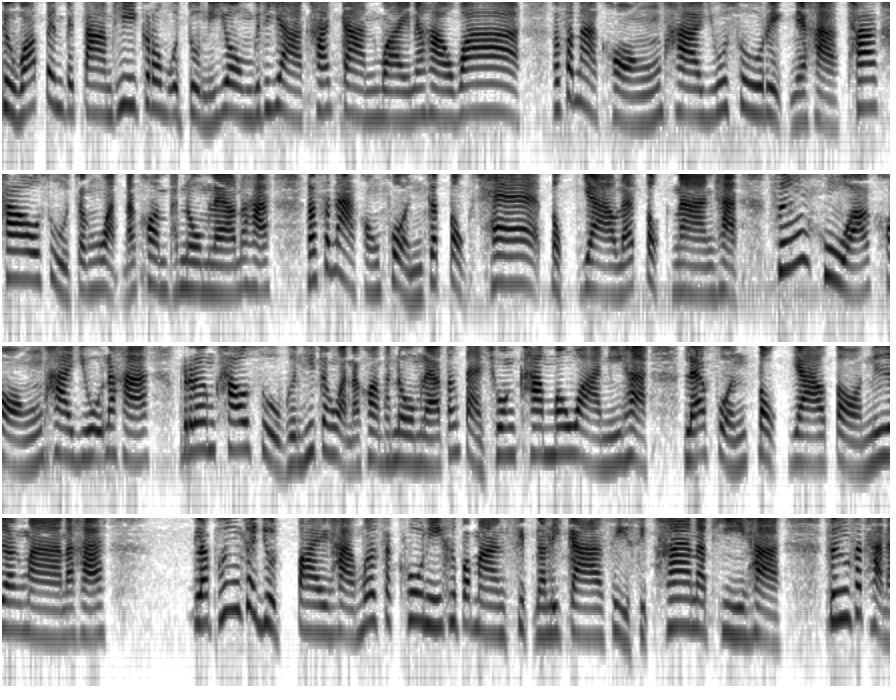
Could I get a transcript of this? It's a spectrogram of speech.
ถือว่าเป็นไปตามที่กรมอุตุนิยมวิทยาคาดการไว้นะคะว่า ลักษณะของพายุซูริกเนี่ยค่ะถ้าเข้าสู่จังหวัดนครพนมแล้วนะคะ ลักษณะของฝนจะตกแช่ตกยาวและตกนานค่ะ ซึ่งหัวของพายุนะคะ เริ่มเข้าสู่พื้นที่จังหวัดนครพนมแล้วตั้งแต่ช่วงค่ำเมื่อวานนี้ค่ะ และฝนตกยาวต่อเนื่องมานะคะ และเพิ่งจะหยุดไปค่ะเมื่อสักครู่นี้คือประมาณ 10นาฬิกา45 นาทีค่ะ ซึ่งสถาน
